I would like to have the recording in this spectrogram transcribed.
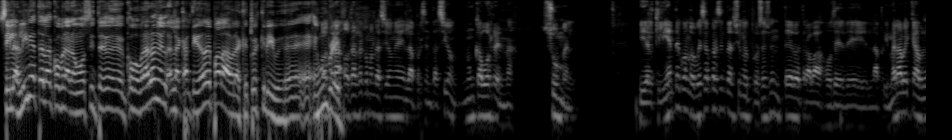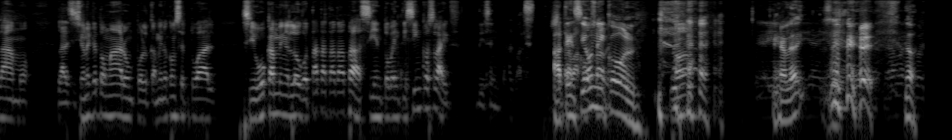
Si las líneas te la cobraron o si te cobraron el- la cantidad de palabras que tú escribes eh, en un Otra, brief. otra recomendación es la presentación. Nunca borren nada. Súmenle. Y el cliente cuando ve esa presentación, el proceso entero de trabajo, desde la primera vez que hablamos, las decisiones que tomaron por el camino conceptual, si hubo cambio en el logo, ta, ta, ta, ta, ta, 125 slides, dicen, "Bárbaro, se Atención, trabajó, Nicole. ¿sabes?". No, no.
